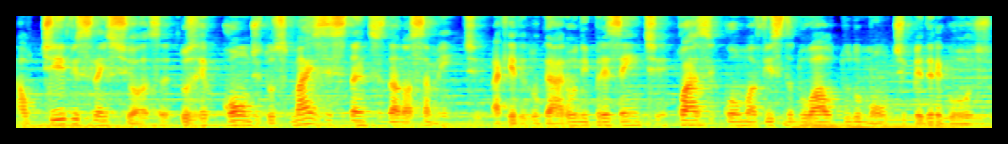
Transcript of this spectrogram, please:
altiva e silenciosa, dos recônditos mais distantes da nossa mente, aquele lugar onipresente, quase como a vista do alto do Monte Pedregoso,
